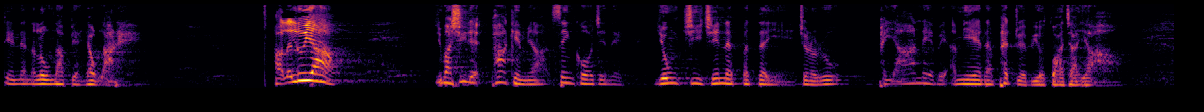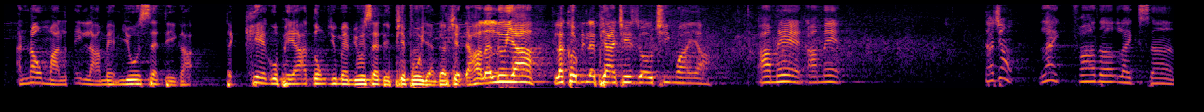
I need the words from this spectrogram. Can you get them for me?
တင်တဲ့နှလုံးသားပြန်ရောက်လာတယ်ဟာလေလုယာဒီမှာရှိတဲ့ဖခင်များစိန်ခေါ်ခြင်းနဲ့ယုံကြည်ခြင်းနဲ့ပတ်သက်ရင်ကျွန်တော်တို့ဖခင်နဲ့ပဲအမြဲတမ်းဖက်တွယ်ပြီးတော့သွားကြရအောင်အနောက်မှာလိုက်လာမဲ့မျိုးဆက်တွေက တကယ်ကိုဖခင်အသုံးပြုမဲ့မျိုးဆက်တွေဖြစ်ဖို့ရန်အတွက်ဖြစ်တယ်ဟာလေလုယာလက်ခုပ်တီးလက်ဖျားကျေးဇူးအောင်ချီးမွမ်းရအောင်အာမင်အာမင်ဒါကြောင့် like father like son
